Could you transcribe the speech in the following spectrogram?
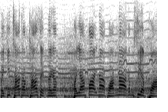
ไปคิดช้าทำช้าเสร็จนะครับ พยายามป้ายหน้าขวางหน้าครับเสียบขวา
